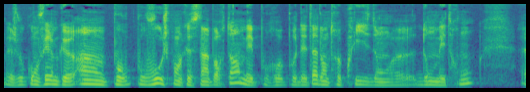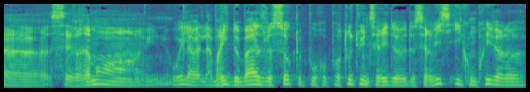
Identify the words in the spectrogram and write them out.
Je vous confirme que, un, pour, vous, je pense que c'est important, mais pour, pour des tas d'entreprises dont, euh, dont Metron, euh, c'est vraiment oui, la, brique de base, le socle pour, pour toute une série de, services, y compris vers le,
